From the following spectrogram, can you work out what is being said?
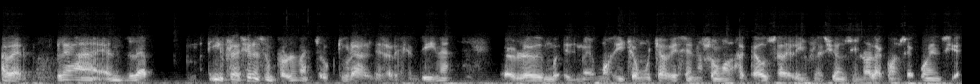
A ver, la, la inflación es un problema estructural de la Argentina. Eh, Lo hem- hemos dicho muchas veces, no somos la causa de la inflación, sino la consecuencia.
